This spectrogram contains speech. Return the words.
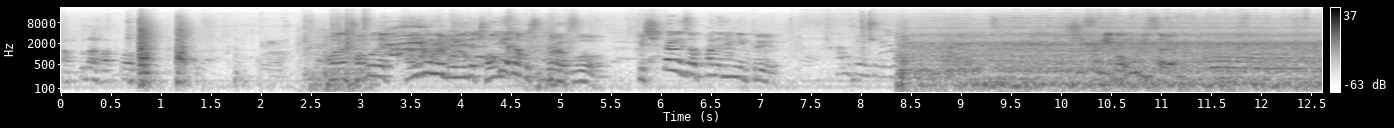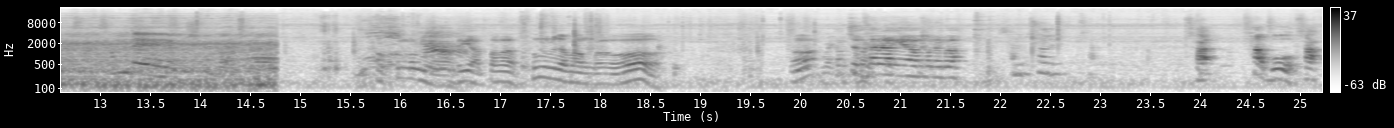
바쁘다 바빠 어, 나 저번에 방송을 보는데 저게 사고 싶더라고. 그 식당에서 파는 형님 그 시술이 너무 비싸요. 3대 50인가? 큰 놈이에요 되게 아빠가 손으로 잡아온 거고 어? 삼촌 사랑해요 한번 해봐 삼촌 사, 사, 뭐? 사.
